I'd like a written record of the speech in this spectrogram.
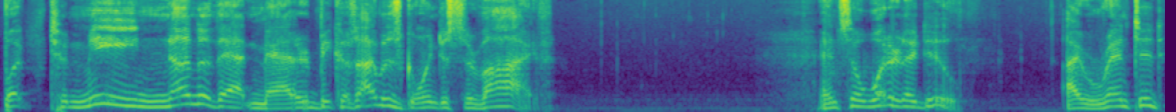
But to me, none of that mattered because I was going to survive. And so what did I do? I rented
